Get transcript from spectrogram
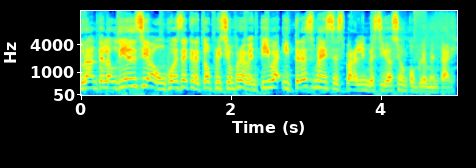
Durante la audiencia, un juez decretó prisión preventiva y tres meses para la investigación complementaria.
